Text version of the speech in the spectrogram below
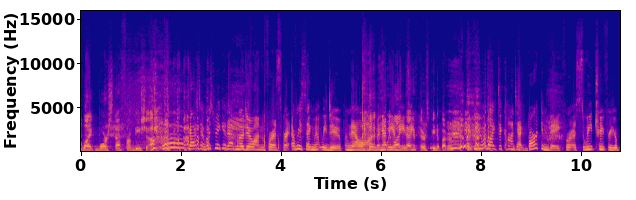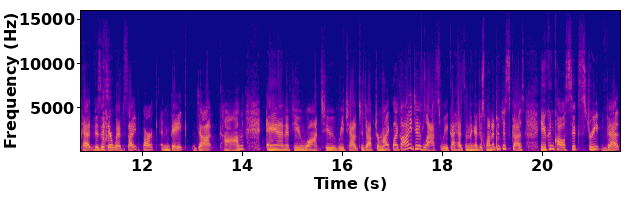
like more stuff from Nisha. oh, gosh, I wish we could have Mojo on for us for every segment we do from now on. Wouldn't that be amazing? like that if there's peanut butter. if you would like to contact Bark and Bake for a sweet treat for your pet, visit their website, barkandbake.com. And if you want to reach out to Dr. Mike like I did last week, I had something I just wanted to discuss. You can call 6th Street Vet,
